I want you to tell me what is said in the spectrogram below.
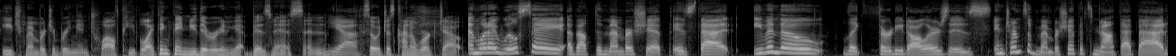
each member to bring in 12 people. I think they knew they were going to get business and Yeah. so it just kind of worked out. And what I will say about the membership is that even though like $30 is in terms of membership it's not that bad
